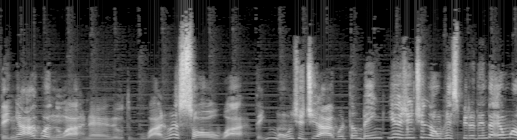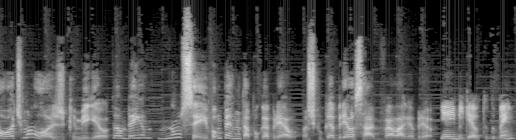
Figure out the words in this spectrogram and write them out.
tem água no ar, né? O, o ar não é só o ar, tem um monte de água também e a gente não respira dentro. É uma ótima lógica, Miguel. Também não sei. Vamos perguntar pro Gabriel? Acho que o Gabriel sabe. Vai lá, Gabriel. E aí, Miguel, tudo bem?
